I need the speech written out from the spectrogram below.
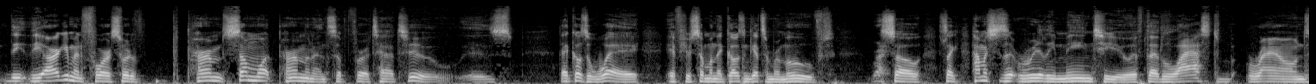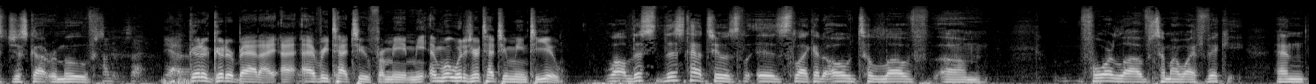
The the argument for sort of perm somewhat permanence of, for a tattoo is that goes away if you're someone that goes and gets them removed. So it's like, how much does it really mean to you if the last round just got removed? Hundred percent. Yeah. Good or good or bad, I, I every tattoo from me. me and what, what does your tattoo mean to you? Well, this this tattoo is is like an ode to love, um, for love to my wife Vicky, and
